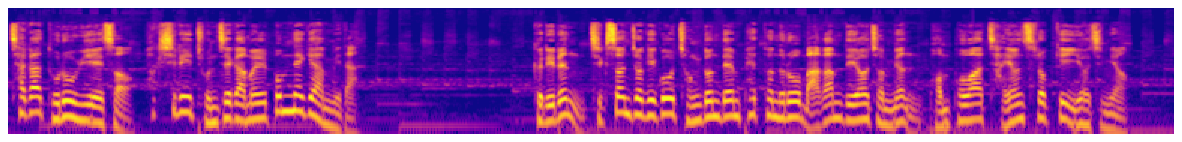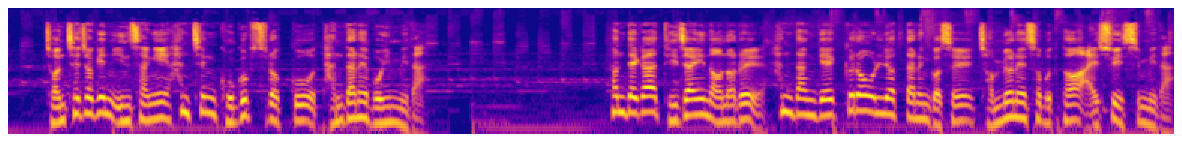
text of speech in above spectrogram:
차가 도로 위에서 확실히 존재감을 뽐내게 합니다. 그릴은 직선적이고 정돈된 패턴으로 마감되어 전면 범퍼와 자연스럽게 이어지며 전체적인 인상이 한층 고급스럽고 단단해 보입니다. 현대가 디자인 언어를 한 단계 끌어올렸다는 것을 전면에서부터 알 수 있습니다.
